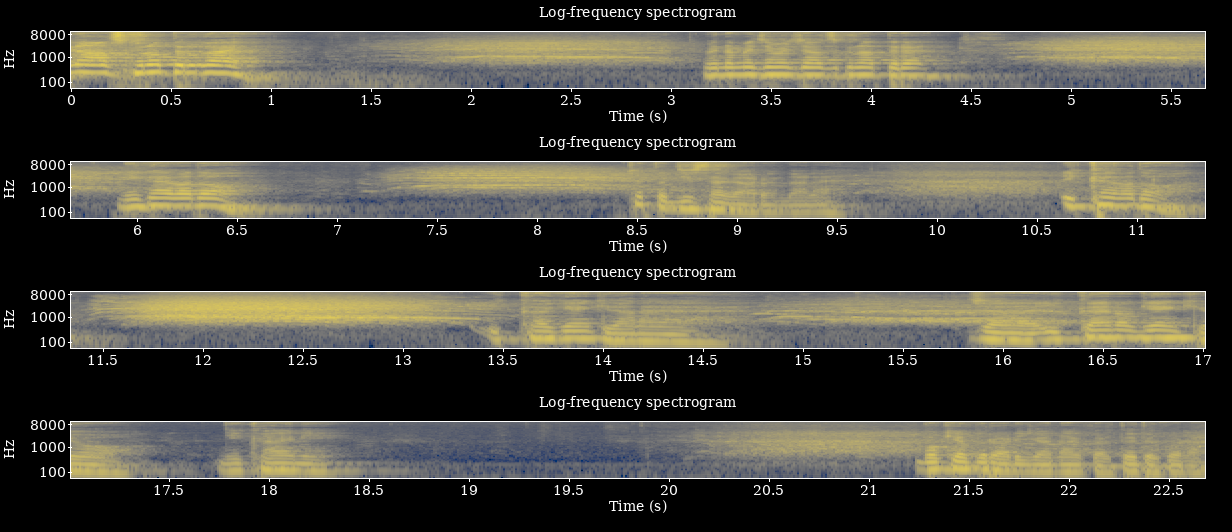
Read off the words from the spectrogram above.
んな熱くなってるかい？みんなめちゃめちゃ熱くなってる？2階はどう？ちょっと時差があるんだね。1階はどう？1階元気だね。じゃあ1階の元気を2階に。ボキャブラリーがないから出てこない。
